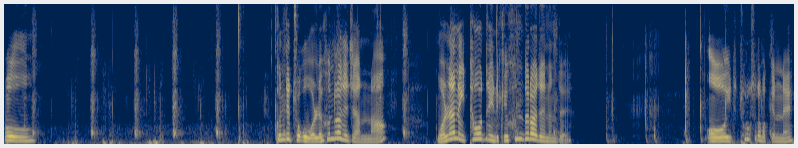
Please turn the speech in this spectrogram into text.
어. 근데 저거 원래 흔들어야 되지 않나? 원래는 이 타워들이 이렇게 흔들어야 되는데. 어, 이제 초록색으로 바뀌었네.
